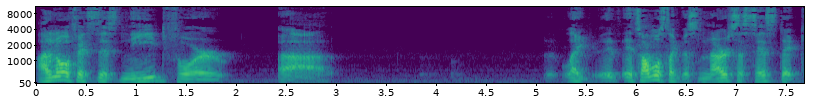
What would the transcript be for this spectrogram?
I don't know if it's this need for uh, like it, it's almost like this narcissistic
